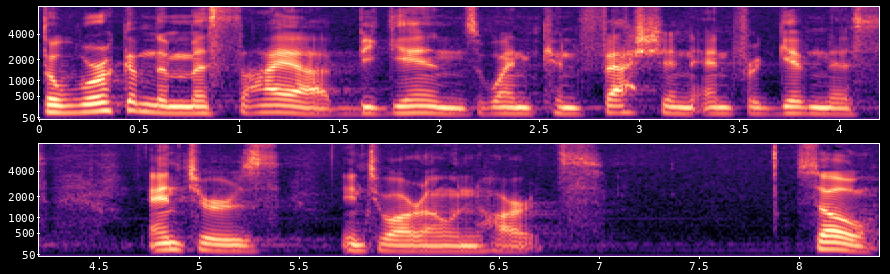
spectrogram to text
The work of the Messiah begins when confession and forgiveness enters into our own hearts. So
